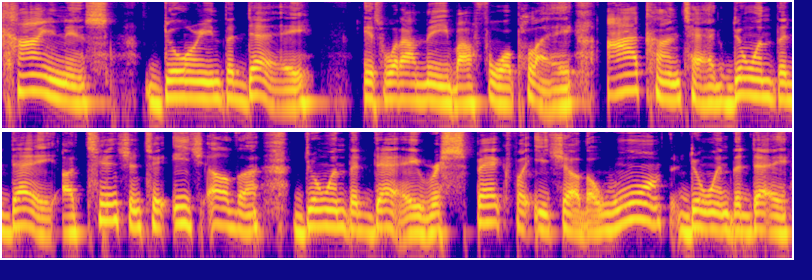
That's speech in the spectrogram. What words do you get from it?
Kindness during the day is what I mean by foreplay. Eye contact during the day, attention to each other during the day, respect for each other, warmth during the day.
